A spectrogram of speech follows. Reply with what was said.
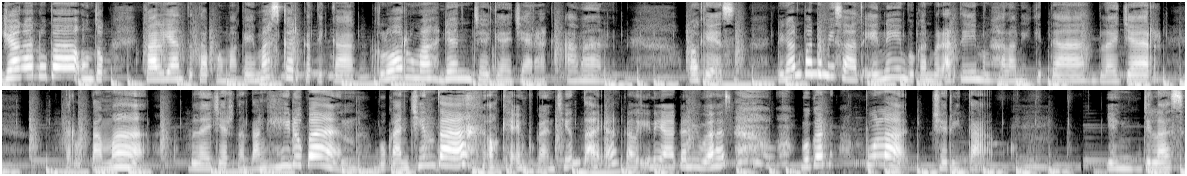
Jangan lupa untuk kalian tetap memakai masker ketika keluar keluar rumah dan jaga jarak aman. Oke, dengan pandemi saat ini bukan berarti menghalangi kita belajar, terutama belajar tentang kehidupan, bukan cinta. Oke, bukan cinta ya. Kali ini akan dibahas bukan pula cerita. Yang jelas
